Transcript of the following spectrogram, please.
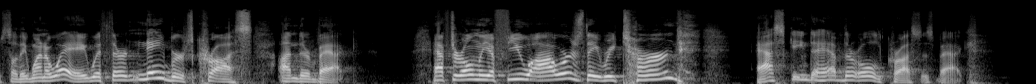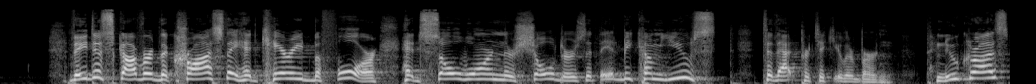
So they went away with their neighbor's cross on their back. After only a few hours, they returned asking to have their old crosses back. They discovered the cross they had carried before had so worn their shoulders that they had become used to that particular burden. The new cross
